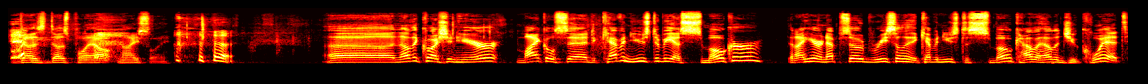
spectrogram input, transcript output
does does play out nicely. Uh, another question here. Michael said Kevin used to be a smoker. Did I hear an episode recently that Kevin used to smoke? How the hell did you quit?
